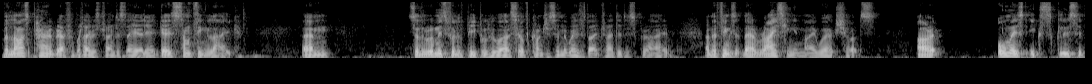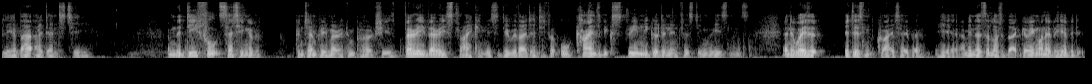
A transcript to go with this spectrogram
the last paragraph of what I was trying to say earlier goes something like, um, so the room is full of people who are self-conscious in the ways that I tried to describe, and the things that they're writing in my workshops are almost exclusively about identity. And the default setting of contemporary American poetry is very, very strikingly to do with identity for all kinds of extremely good and interesting reasons, in a way that it isn't quite over here. I mean, there's a lot of that going on over here, but it,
